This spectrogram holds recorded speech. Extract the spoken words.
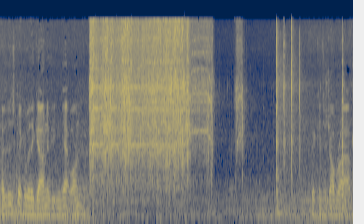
So this is quicker with a gun if you can get one. Picking the job right up.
